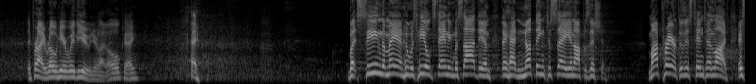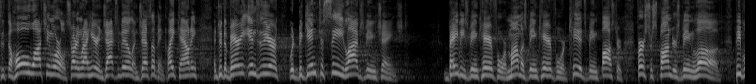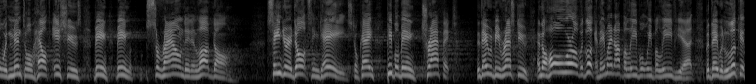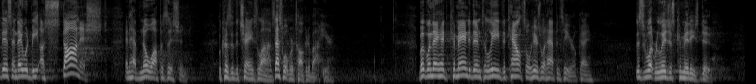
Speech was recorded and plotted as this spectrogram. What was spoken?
They probably rode here with you, and you're like, oh, okay. Hey. But seeing the man who was healed standing beside them, they had nothing to say in opposition. My prayer through this 1010 life is that the whole watching world, starting right here in Jacksonville and Jessup and Clay County, and to the very ends of the earth, would begin to see lives being changed. Babies being cared for, mamas being cared for, kids being fostered, first responders being loved, people with mental health issues being, being surrounded and loved on, senior adults engaged, okay? People being trafficked that they would be rescued. And the whole world would look and they might not believe what we believe yet but they would look at this and they would be astonished and have no opposition because of the changed lives. That's what we're talking about here. But when they had commanded them to leave the council here's what happens here okay? This is what religious committees do.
